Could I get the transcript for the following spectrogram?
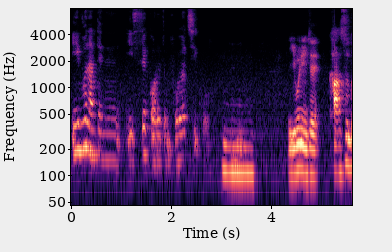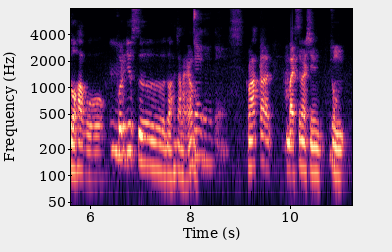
이분한테는 있을 거로 좀 보여지고. 음. 이분이 이제 가수도 하고 음. 프로듀스도 하잖아요. 네네네. 그럼 아까 말씀하신 좀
